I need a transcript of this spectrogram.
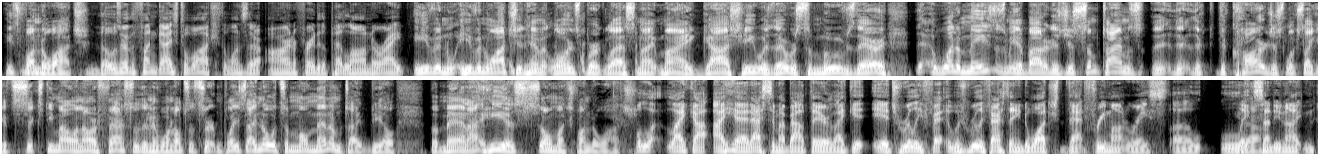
He's fun to watch. Those are the fun guys to watch. The ones that aren't afraid of the pedal on the right. Even even watching him at Lawrenceburg last night, my gosh, he was there were some moves there. What amazes me about it is just sometimes the the, the car just looks like it's sixty mile an hour faster than everyone else at certain places. I know it's a momentum type deal, but man, I, he is so much fun to watch. Well, like I, I had asked him about there, like it, it's really fa- it was really fascinating to watch that Fremont race uh, late yeah. Sunday night and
